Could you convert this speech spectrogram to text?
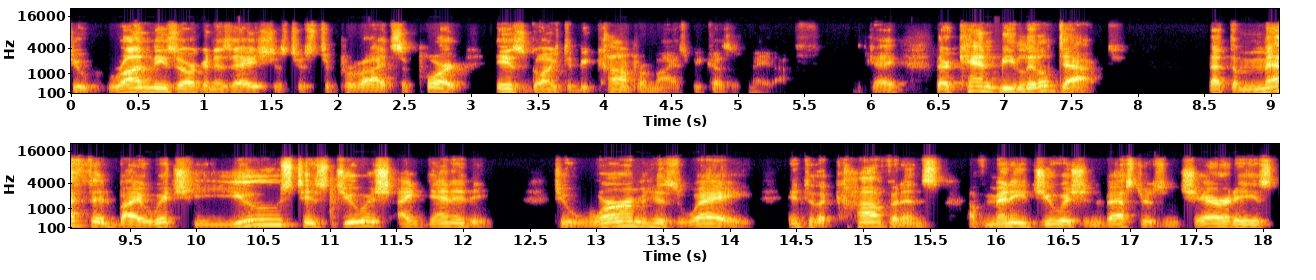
to run these organizations, just to provide support is going to be compromised because of Madoff. Okay, there can be little doubt that the method by which he used his Jewish identity to worm his way into the confidence of many Jewish investors and charities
